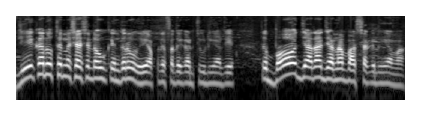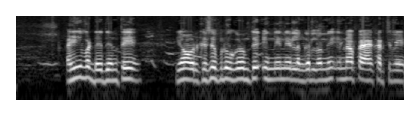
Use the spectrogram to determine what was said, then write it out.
ਜੇਕਰ ਉੱਥੇ ਨਸ਼ਾ ਛਡਾਊ ਕੇਂਦਰ ਹੋਵੇ, ਆਪਣੇ ਫਤਿਹਗੜ੍ਹ ਚੂੜੀਆਂ 'ਚ ਤੇ ਬਹੁਤ ਜ਼ਿਆਦਾ ਜਾਨਾਂ ਬਚ ਸਕਦੀਆਂ ਵਾ। ਅਸੀਂ ਵੱਡੇ ਦਿਨ ਤੇ ਜਾਂ ਹੋਰ ਕਿਸੇ ਪ੍ਰੋਗਰਾਮ ਤੇ ਇੰਨੇ ਨੇ ਲੰਗਰ ਲਾਉਣੇ ਇੰਨਾ ਪੈਸੇ ਲਏ।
